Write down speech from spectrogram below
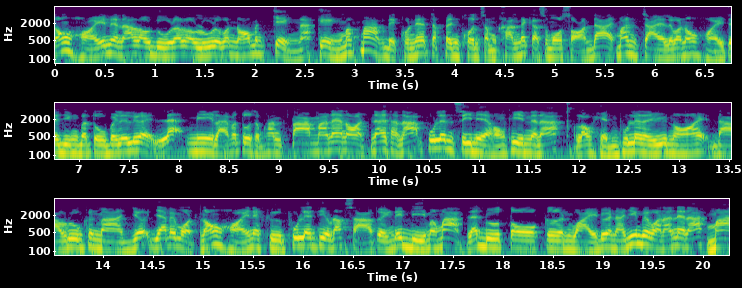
น้องหอยเนี่ยนะเราดูแล้วเรารู้เลยว่าน้องมันเก่งนะ เก่งมากๆ เด็กคนนี้จะเป็นคนสำคัญให้กับสโมสรได้มั่นใจเลยว่าน้องหอยจะยิงประตูไปเรื่อยๆ และมีหลายประตูสำคัญตามมาแน่นอน ในฐานะผู้เล่นซีเนียร์ของทีมเนี่ยนะ เราเห็นผู้เล่นอายุน้อย ดาวรุ่งขึ้นมาเยอะแยะไปหมด น้องหอยเนี่ยคือผู้เล่นที่รักษาตัวเองได้ดีมากๆ และดูโตเกินวัยด้วยนะ ยิ่งไปกว่านั้นเนี่ยนะ มา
